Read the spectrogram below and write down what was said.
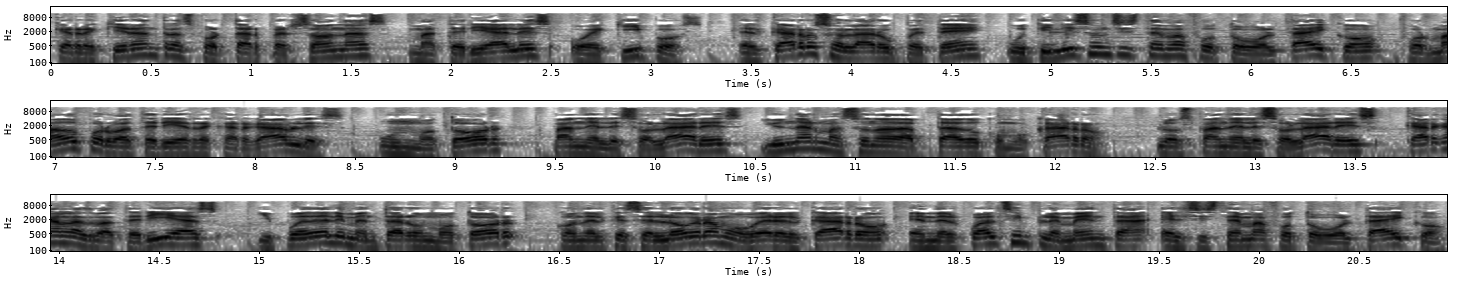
que requieran transportar personas, materiales o equipos. El carro solar UPT utiliza un sistema fotovoltaico formado por baterías recargables, un motor, paneles solares y un armazón adaptado como carro. Los paneles solares cargan las baterías y puede alimentar un motor con el que se logra mover el carro en el cual se implementa el sistema fotovoltaico.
